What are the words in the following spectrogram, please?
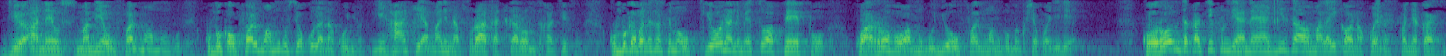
ndio anayesimamia ufalme wa mungu. Kumbuka ufalme wa mungu sio kula na kunywa. Ni haki amani na furaha katika roho mtakatifu. Kumbuka bwana sema ukiona nimetoa pepo kwa roho wa mungu jua ufalme wa mungu umekusha kuajilia kwa roho mtakatifu ndi anayeagiza hawa malaika wanakwenda kufanya kazi.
